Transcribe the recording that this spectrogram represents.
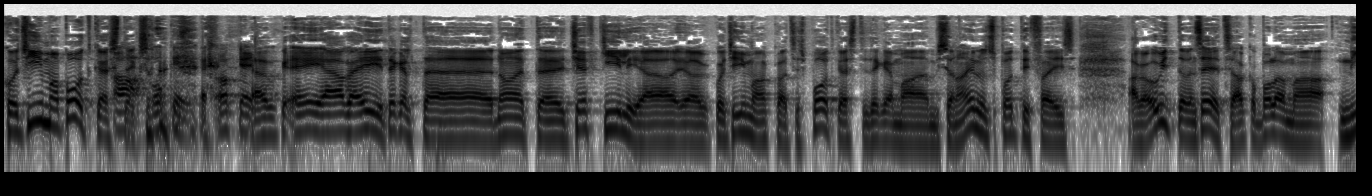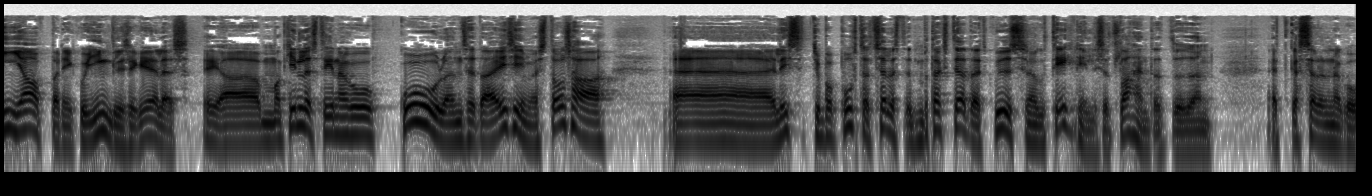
Kojima podcast, eks ah,. okei, okei. ei, aga ei, tegelikult äh, no, et äh, Jeff Keeli ja, ja Kojima hakkavad siis podcast'i tegema, mis on ainult Spotify's. aga huvitav on see, et see hakkab olema nii jaapani kui inglise keeles ja ma kindlasti nagu kuulan seda esimest osa äh, lihtsalt juba puhtalt sellest, et ma tahaks teada, et kuidas see nagu tehniliselt lahendatud on. Et kas seal on nagu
